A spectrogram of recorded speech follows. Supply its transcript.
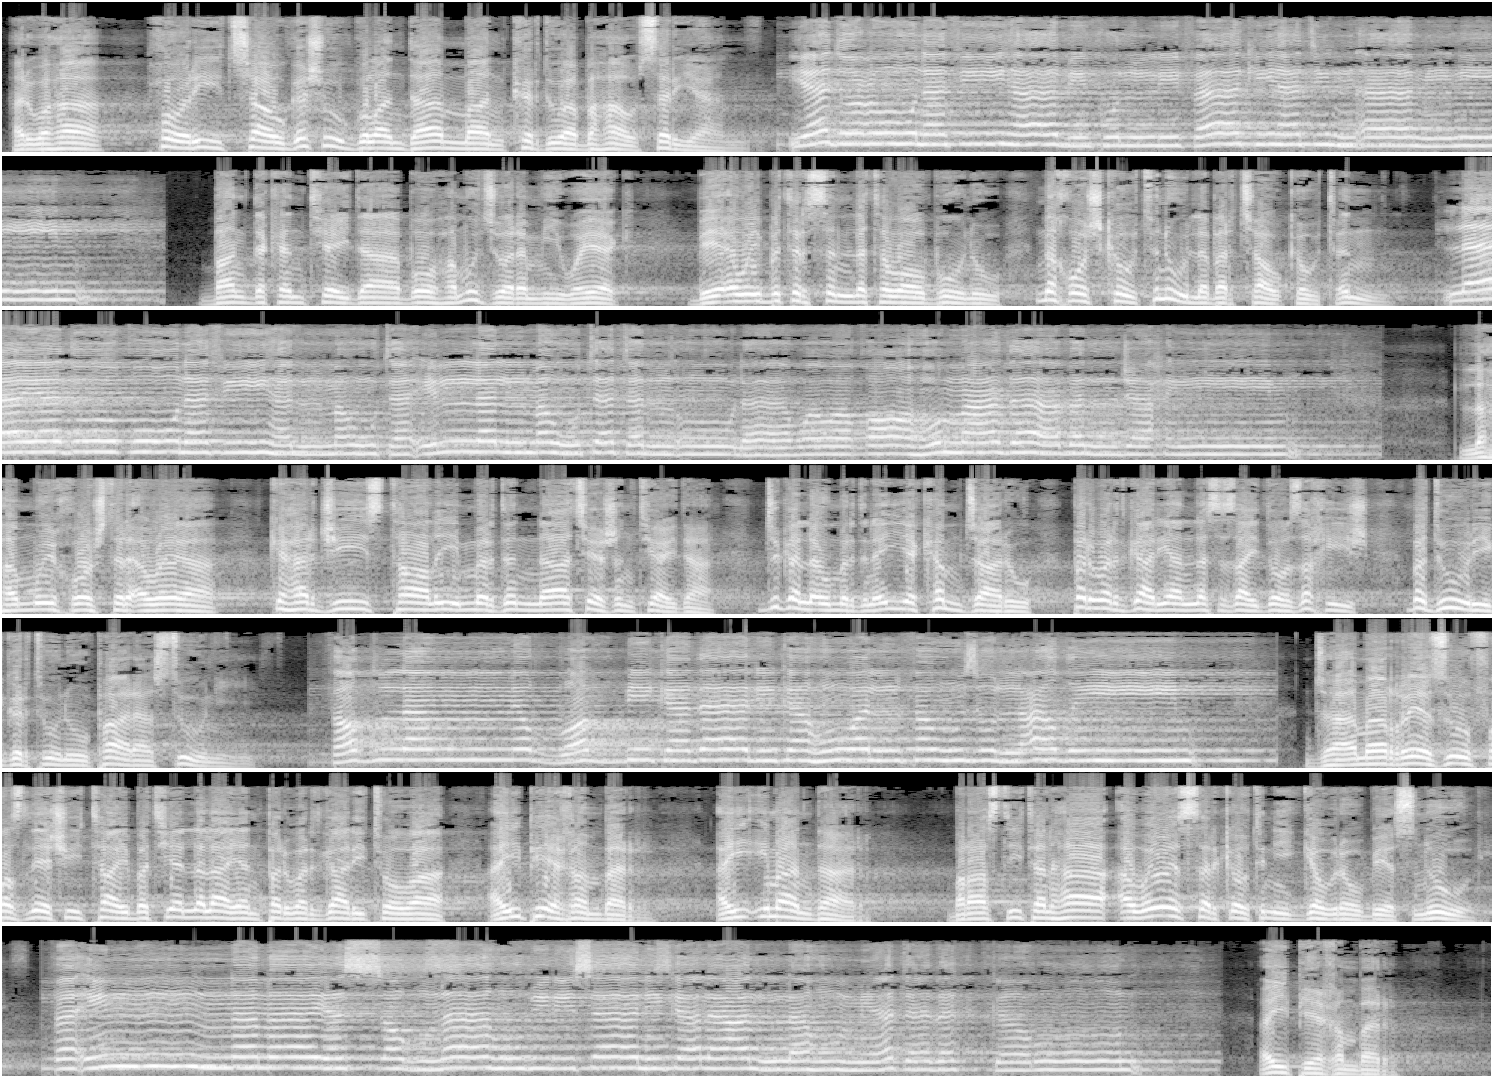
هەروەها حۆری چاو گەش و گوڵ ئەندام مان کردووە بە هاوسەریان يدعون فيها بكل فاكهة آمنين. بانگ دەکەن تێیدا بۆ هەموو جۆرە میوەیەک بێ ئەوەی بترسن لە تەواوبوون و نەخۆش کەوتن و لەبەرچاو کەوتن. لا يذوقون فيها الموت إلا الموتة الأولى ووقاهم عذاب الجحيم. لە هەمووی خۆشتر ئەوەیە کە هەرگیز تاڵی مردن ناچێژن تایدا جگە لەو مردنەی یەکەم جار و پەروەردگاریان لە سزای دۆزەخیش بە دووری گرتون و پاراستونی فضلا من ربك ذلك هو الفوز العظيم. جامە ڕێز و فەزلێکی تایبەتیە لەلایەن پەروەردگاری تۆوە ئەی پێغەمبەر ئەی ئیماندار بەڕاستی تەنها ئەوەیە سەرکەوتنی گەورە و بێسنوور فإنما يسرناه بلسانك لعلهم يتذكرون. ئەی پێغەمبەر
